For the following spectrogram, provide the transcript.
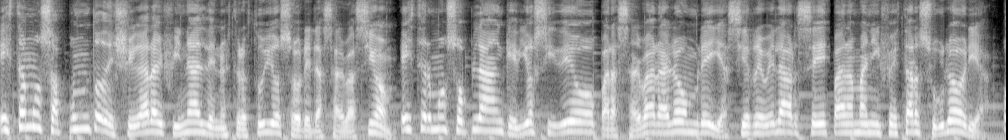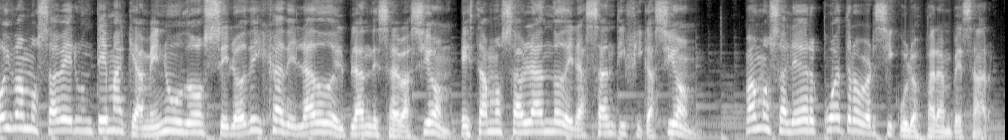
Estamos a punto de llegar al final de nuestro estudio sobre la salvación, este hermoso plan que Dios ideó para salvar al hombre y así revelarse para manifestar su gloria. Hoy vamos a ver un tema que a menudo se lo deja de lado del plan de salvación. Estamos hablando de la santificación. Vamos a leer cuatro versículos para empezar.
